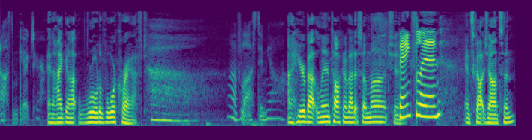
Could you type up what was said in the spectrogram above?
awesome character. And I got World of Warcraft. Oh, I've lost him, y'all. I hear about Lynn talking about it so much, and, Thanks, Lynn. and Scott Johnson.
